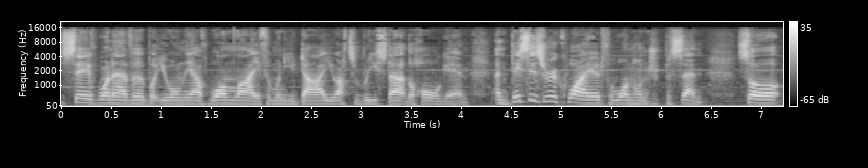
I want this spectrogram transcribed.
save whenever, but you only have one life, and when you die, you have to restart the whole game. And this is required for 100%. So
